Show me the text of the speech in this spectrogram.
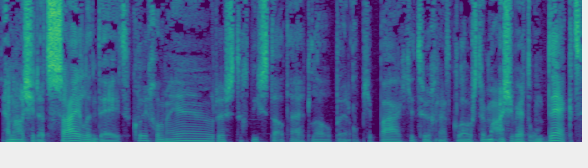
En als je dat silent deed, kon je gewoon heel rustig die stad uitlopen. En op je paardje terug naar het klooster. Maar als je werd ontdekt,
